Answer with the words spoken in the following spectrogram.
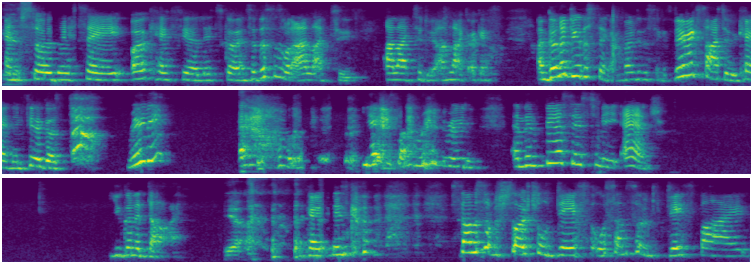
And so they say, okay, fear, let's go. And so this is what I like to I like to do. I'm like, okay, I'm gonna do this thing. I'm gonna do this thing. It's very exciting, okay? And then fear goes, really? And I'm like, yes, I'm really, really. And then fear says to me, Ange, you're gonna die. Yeah. Okay, there's some sort of social death or some sort of death by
